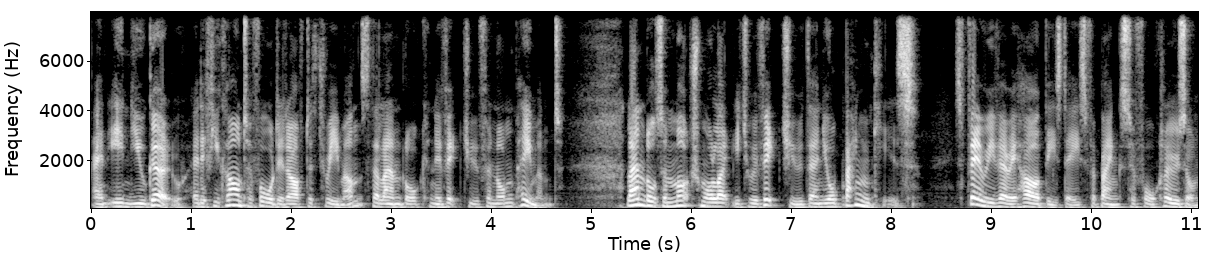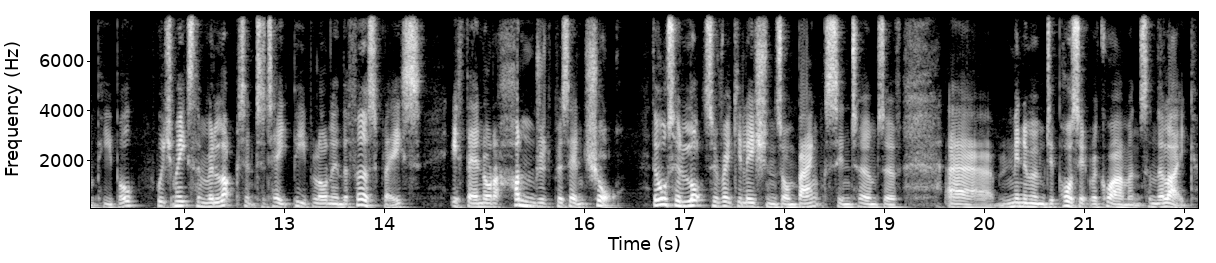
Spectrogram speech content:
and in you go. And if you can't afford it after three months, the landlord can evict you for non payment. Landlords are much more likely to evict you than your bank is. It's very, very hard these days for banks to foreclose on people, which makes them reluctant to take people on in the first place if they're not 100% sure. There are also lots of regulations on banks in terms of uh, minimum deposit requirements and the like,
